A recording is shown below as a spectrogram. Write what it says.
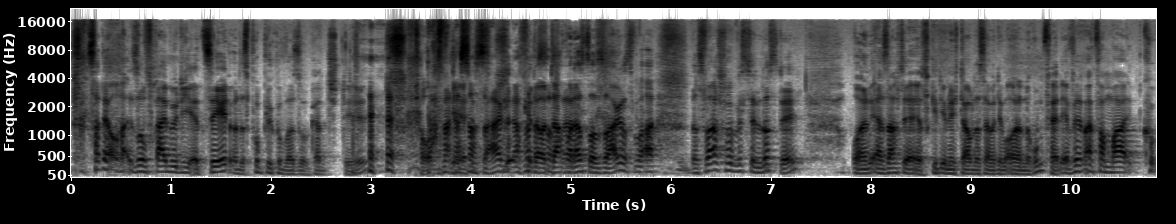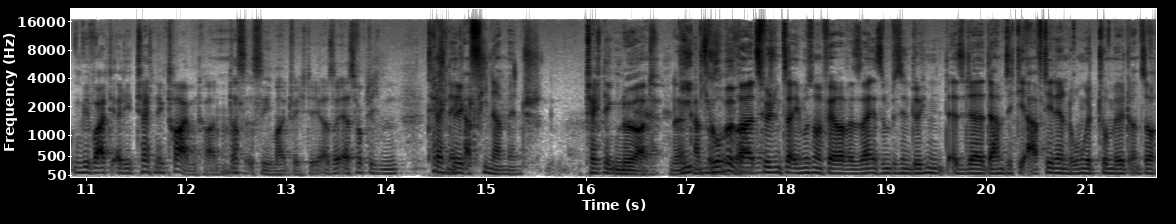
Das hat er auch so freimütig erzählt und das Publikum war so ganz still. Darf man das noch sagen? Darf man genau, das noch darf man das sagen? noch sagen? Das war, das war schon ein bisschen lustig. Und er sagte, es geht ihm nicht darum, dass er mit dem Auto rumfährt. Er will einfach mal gucken, wie weit er die Technik treiben kann. Das ist ihm halt wichtig. Also er ist wirklich ein Technik, Technikaffiner Mensch. Technik-Nerd. ne? Die, die du so Gruppe war zwischenzeitlich, muss man fairerweise sagen, ist ein bisschen durch, also da, da haben sich die AfD dann drum getummelt und so.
